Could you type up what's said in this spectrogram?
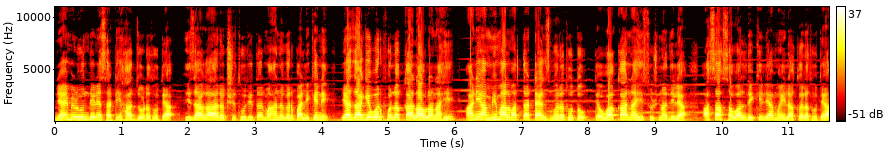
न्याय मिळवून देण्यासाठी हात जोडत होत्या. ही जागा आरक्षित होती तर महानगरपालिकेने या जागेवर फलक का लावला नाही आणि आम्ही मालमत्ता टॅक्स भरत होतो तेव्हा का नाही सूचना दिल्या असा सवाल देखील या महिला करत होत्या.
